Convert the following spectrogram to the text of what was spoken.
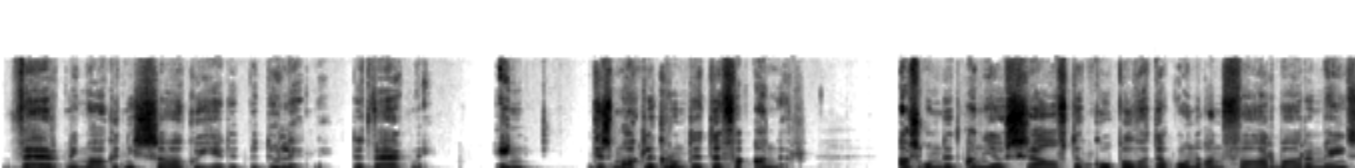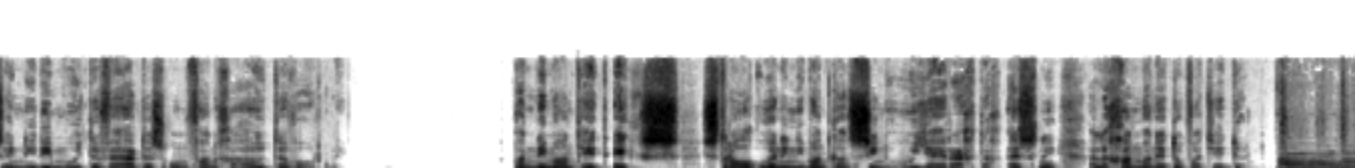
werk nie, maak dit nie saak hoe jy dit bedoel het nie. Dit werk nie. En dis makliker om dit te verander as om dit aan jouself te koppel wat 'n onaanvaarbare mens en nie die moeite werd is om van gehou te word nie. Want niemand het eks straal oë nie, niemand kan sien hoe jy regtig is nie. Hulle gaan maar net op wat jy doen.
